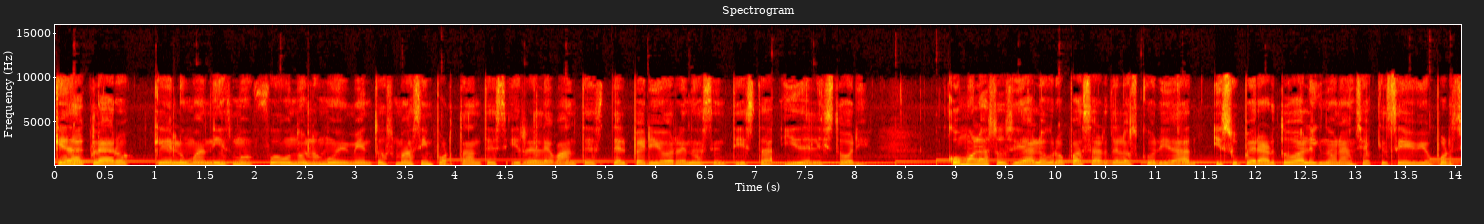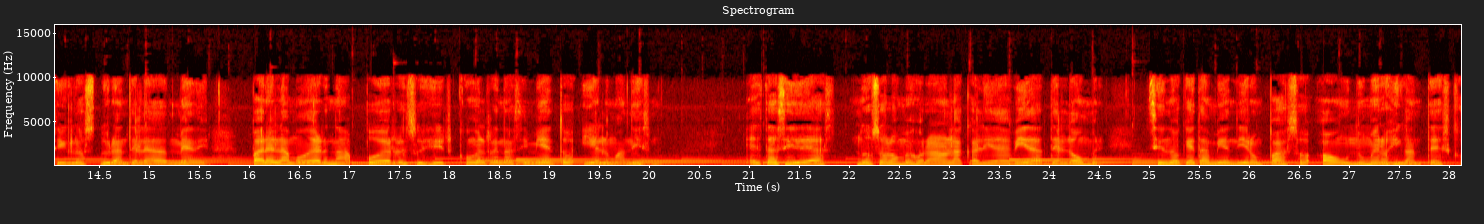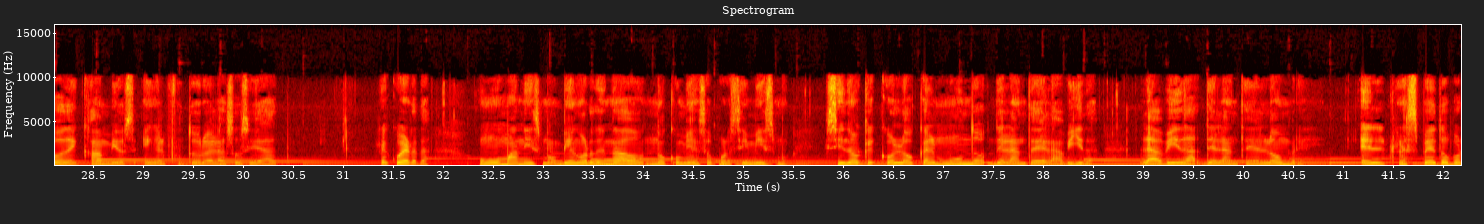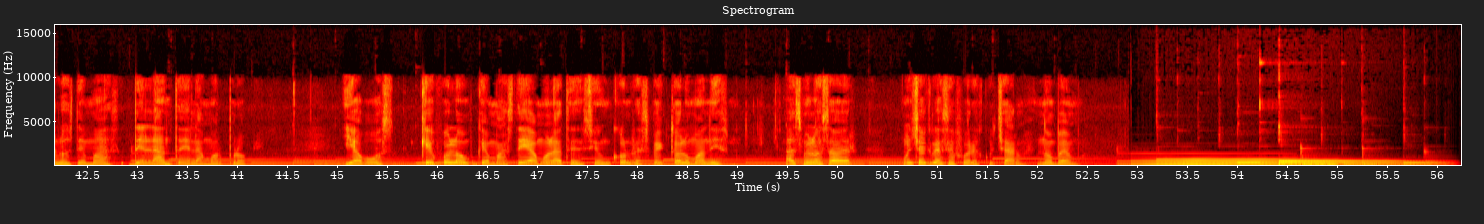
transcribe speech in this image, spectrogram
Queda claro que el humanismo fue uno de los movimientos más importantes y relevantes del periodo renacentista y de la historia. Cómo la sociedad logró pasar de la oscuridad y superar toda la ignorancia que se vivió por siglos durante la Edad Media, para en la moderna poder resurgir con el Renacimiento y el humanismo. Estas ideas no solo mejoraron la calidad de vida del hombre, sino que también dieron paso a un número gigantesco de cambios en el futuro de la sociedad. Recuerda, un humanismo bien ordenado no comienza por sí mismo, sino que coloca el mundo delante de la vida, la vida delante del hombre, el respeto por los demás delante del amor propio. ¿Y a vos qué fue lo que más te llamó la atención con respecto al humanismo? Házmelo saber. Muchas gracias por escucharme. Nos vemos.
